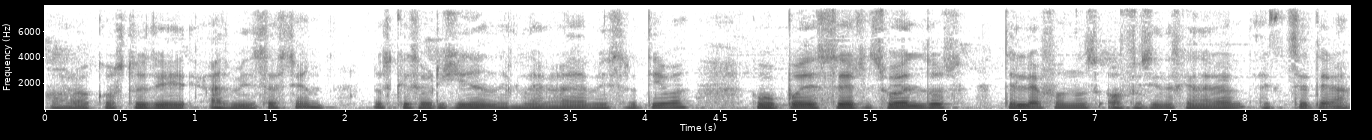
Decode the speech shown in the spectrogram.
Ahora, costos de administración, los que se originan en el área administrativa, como puede ser sueldos, teléfonos, oficinas general, etc.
